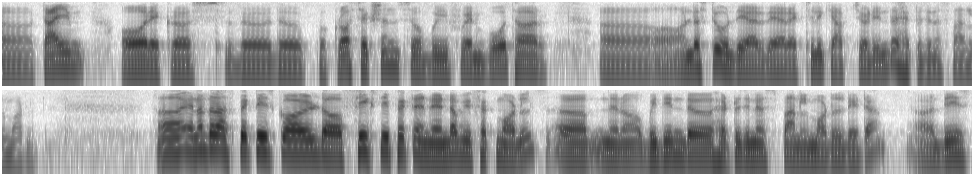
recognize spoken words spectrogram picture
uh, time or across the the cross sections. So, if when both are uh, understood they are they are actually captured in the heterogeneous panel model. Uh, another aspect is called uh, fixed effect and random effect models uh, you know within the heterogeneous panel model data. Uh, these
